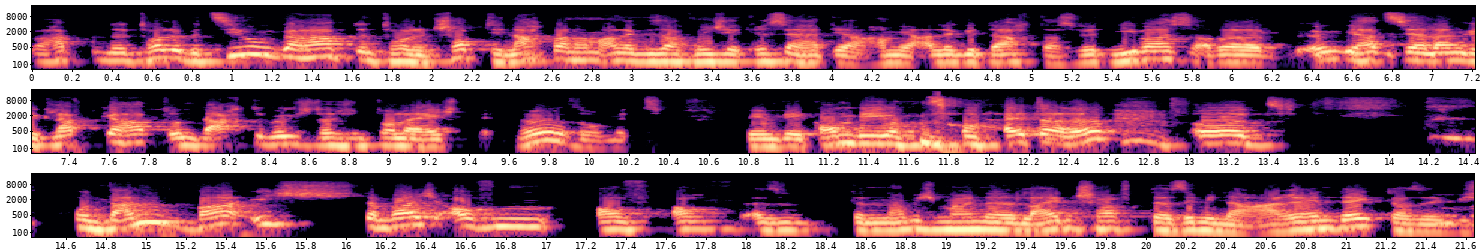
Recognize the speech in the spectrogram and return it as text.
hab eine tolle Beziehung gehabt, einen tollen Job. Die Nachbarn haben alle gesagt, Mensch, Herr Christian hat ja, haben ja alle gedacht, das wird nie was, aber irgendwie hat es ja dann geklappt gehabt und dachte wirklich, dass ich ein toller Hecht bin. Ne? So mit BMW Kombi und so weiter. Ne? Und und dann war ich, dann war ich auf dem, auf, auf, also dann habe ich meine Leidenschaft der Seminare entdeckt. Also mhm. ich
